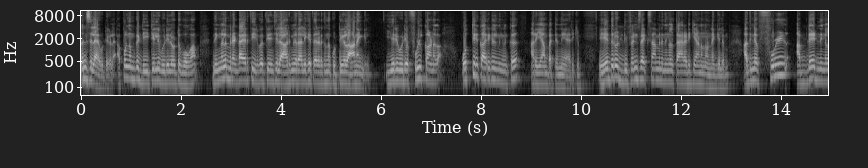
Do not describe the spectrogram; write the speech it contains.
മനസ്സിലായ കുട്ടികളെ? അപ്പോൾ നമുക്ക് ഡീറ്റെയിൽ വീഡിയോയിലോട്ട് പോകാം. നിങ്ങളും രണ്ടായിരത്തി ഇരുപത്തിയഞ്ചിൽ ആർമി റാലിക്ക് തിരഞ്ഞെടുക്കുന്ന കുട്ടികളാണെങ്കിൽ ഈ ഒരു വീഡിയോ ഫുൾ കാണുക. ഒത്തിരി കാര്യങ്ങൾ നിങ്ങൾക്ക് അറിയാൻ പറ്റുന്നതായിരിക്കും. ഏതൊരു ഡിഫൻസ് എക്സാമിന് നിങ്ങൾ തയ്യാറെടുക്കുകയാണെന്നുണ്ടെങ്കിലും അതിന്റെ ഫുൾ അപ്ഡേറ്റ് നിങ്ങൾ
